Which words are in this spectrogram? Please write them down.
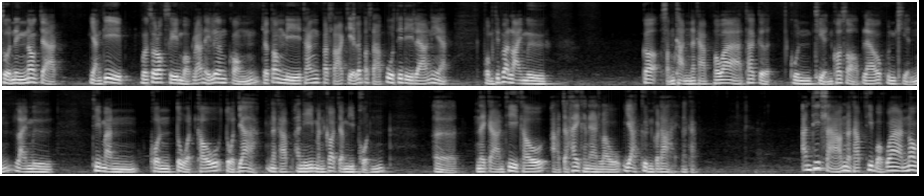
ส่วนหนึ่งนอกจากอย่างที่ Professor Roxin บอกแล้วในเรื่องของจะต้องมีทั้งภาษาเขียนและภาษาพูดที่ดีแล้วเนี่ยผมคิดว่าลายมือ ก็สำคัญนะครับ เพราะว่าถ้าเกิดคุณเขียนข้อสอบแล้วคุณเขียนลายมือ ที่มันคนตรวจเขาตรวจยากนะครับ อันนี้มันก็จะมีผลในการที่เขาอาจจะให้คะแนนเรายากขึ้นก็ได้นะครับ อันที่3นะครับที่บอกว่านอก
